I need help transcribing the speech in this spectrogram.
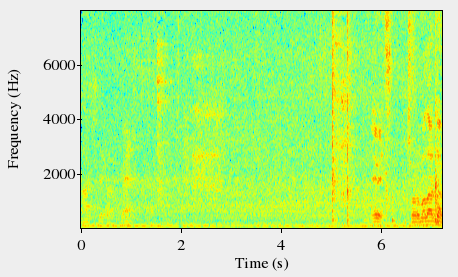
Takipte kal, gel. Evet, çorbalardan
